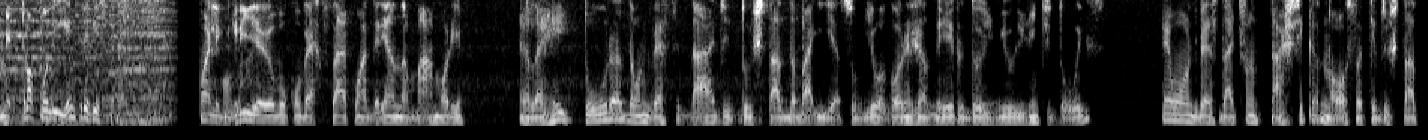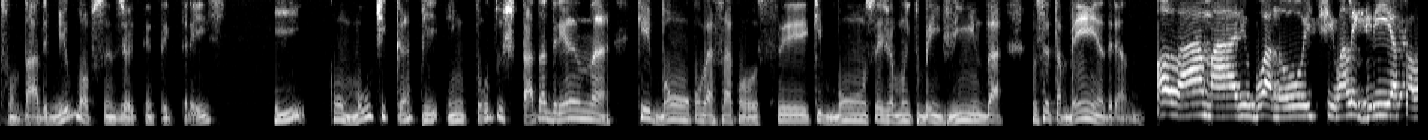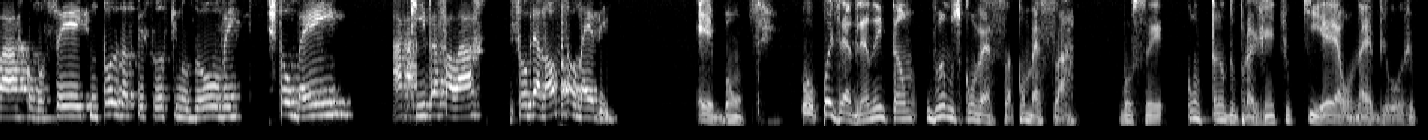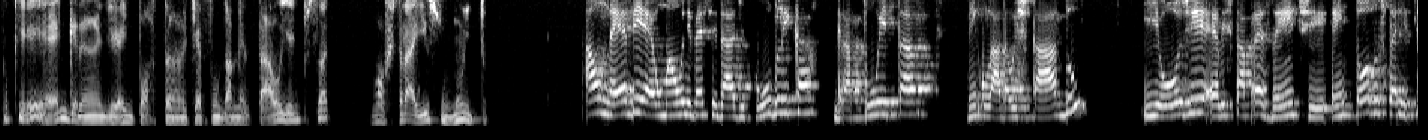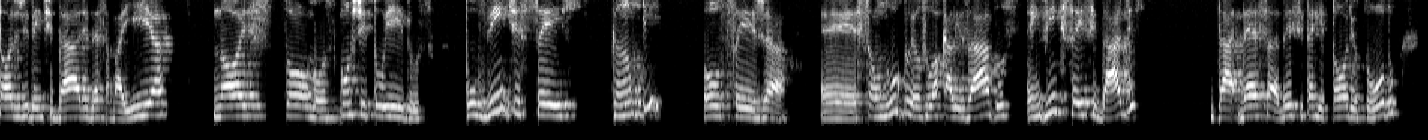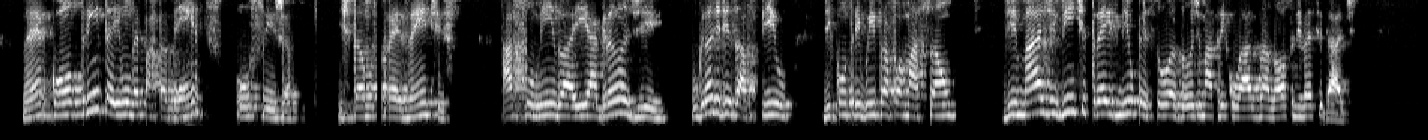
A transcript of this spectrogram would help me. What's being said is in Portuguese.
Metrópole Entrevista. Com alegria eu vou conversar com Adriana Mármore. Ela é reitora da Universidade do Estado da Bahia. Assumiu agora em janeiro de 2022. É uma universidade fantástica, nossa, aqui do Estado, fundada em 1983 e com multicamp em todo o estado. Adriana, que bom conversar com você, que bom, seja muito bem-vinda. Você está bem, Adriana? Olá, Mário, boa noite. Uma alegria falar com você com todas as pessoas que nos ouvem. Estou bem aqui para falar sobre a nossa UNEB. É bom. Oh, pois é, Adriana, então vamos conversar, começar. Você contando para gente o que é a UNEB hoje, porque é grande, é importante, é fundamental e a gente precisa mostrar isso muito. A UNEB é uma universidade pública, gratuita, vinculada ao Estado, e hoje ela está presente em todos os territórios de identidade dessa Bahia. Nós somos constituídos por 26 campi, ou seja, é, são núcleos localizados em 26 cidades da, dessa, desse território todo, né, com 31 departamentos, ou seja, estamos presentes assumindo aí a grande, o grande desafio de contribuir para a formação de mais de 23 mil pessoas hoje matriculadas na nossa universidade.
